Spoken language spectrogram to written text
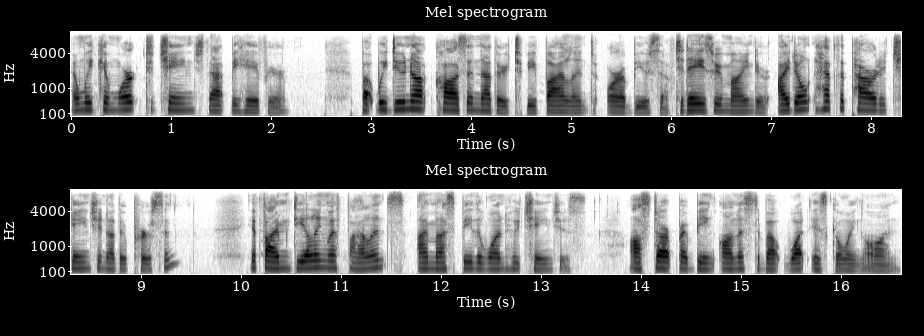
and we can work to change that behavior but we do not cause another to be violent or abusive. Today's reminder I don't have the power to change another person. If I'm dealing with violence, I must be the one who changes. I'll start by being honest about what is going on.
